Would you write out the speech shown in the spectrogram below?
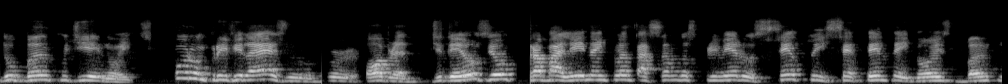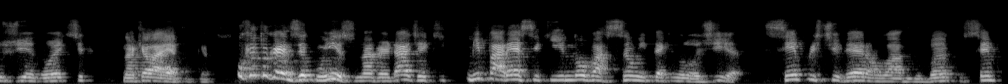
do banco dia e noite. Por um privilégio, por obra de Deus, eu trabalhei na implantação dos primeiros 172 bancos dia e noite naquela época. O que eu estou querendo dizer com isso, na verdade, é que me parece que inovação e tecnologia sempre estiveram ao lado do banco, sempre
